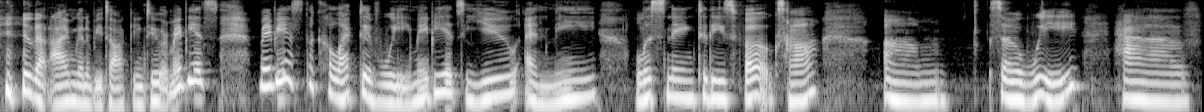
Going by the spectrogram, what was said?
that I'm going to be talking to or maybe it's maybe it's the collective we. Maybe it's you and me listening to these folks, huh? Um so we have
